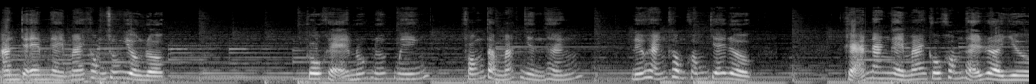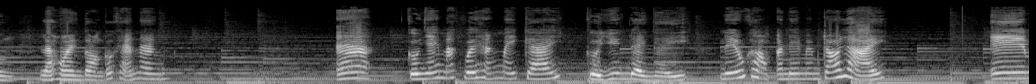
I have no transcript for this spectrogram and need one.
Anh cho em ngày mai không xuống giường được. Cô khẽ nuốt nước miếng. Phóng tầm mắt nhìn hắn. Nếu hắn không khống chế được, Khả năng ngày mai cô không thể rời giường Là hoàn toàn có khả năng. À Cô nháy mắt với hắn mấy cái, Cười duyên đề nghị, Nếu không, anh em em trói lại. Em,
